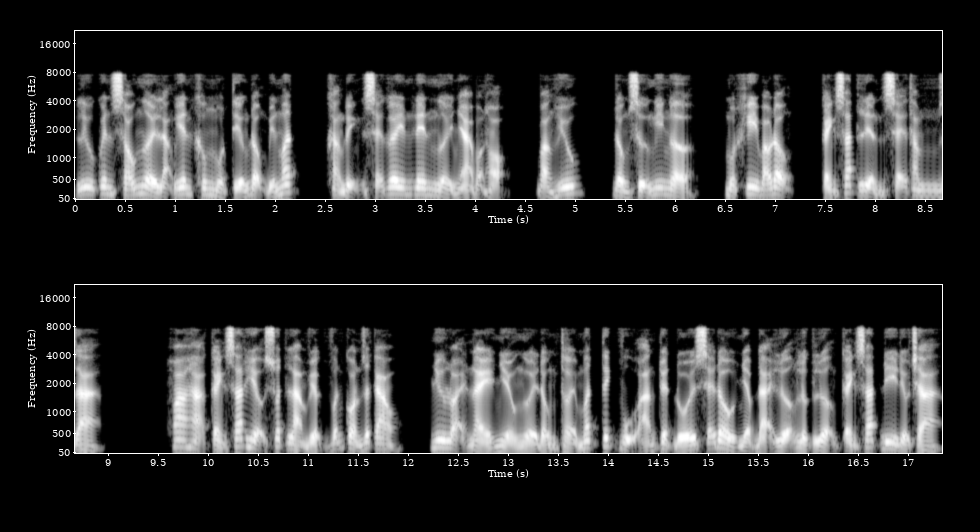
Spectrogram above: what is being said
Lưu quên sáu người lặng yên không một tiếng động biến mất, khẳng định sẽ gây nên người nhà bọn họ, bằng hữu, đồng sự nghi ngờ, một khi báo động, cảnh sát liền sẽ tham gia. Hoa hạ cảnh sát hiệu suất làm việc vẫn còn rất cao, như loại này nhiều người đồng thời mất tích vụ án tuyệt đối sẽ đầu nhập đại lượng lực lượng cảnh sát đi điều tra.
